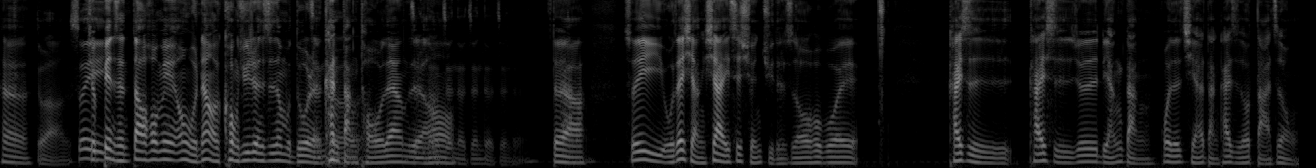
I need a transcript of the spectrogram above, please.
嗯，对吧、所以就变成到后面哦，我哪有空去认识那么多人，看党头这样子，然后真的真的真的，对啊，所以我在想下一次选举的时候会不会开始开始就是两党或者其他党开始都打这种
